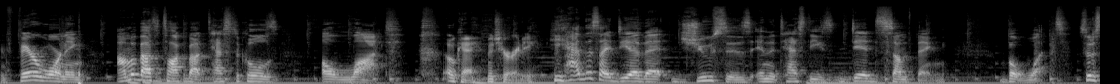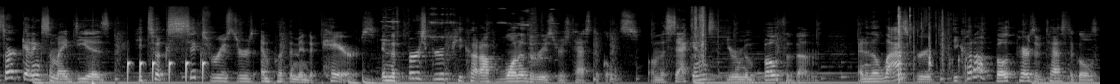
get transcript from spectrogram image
And fair warning, I'm about to talk about testicles a lot. Okay, maturity. He had this idea that juices in the testes did something. But what? So to start getting some ideas, he took six roosters and put them into pairs. In the first group, he cut off one of the rooster's testicles. On the second, he removed both of them. And in the last group, he cut off both pairs of testicles,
